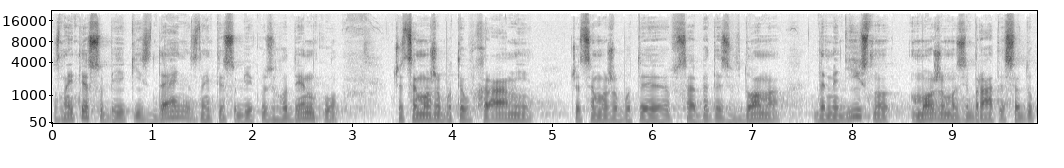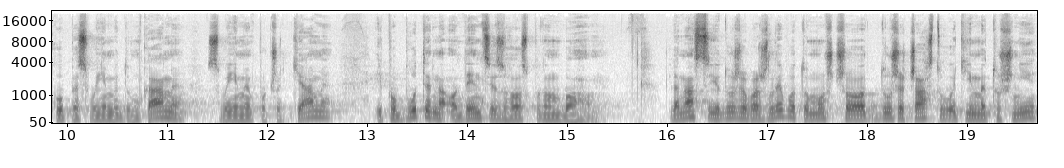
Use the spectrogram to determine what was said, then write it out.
знайти собі якийсь день, знайти собі якусь годинку, чи це може бути в храмі, чи це може бути в себе десь вдома, де ми дійсно можемо зібратися докупи своїми думками, своїми почуттями і побути наодинці з Господом Богом. Для нас це є дуже важливо, тому що дуже часто у тій метушні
